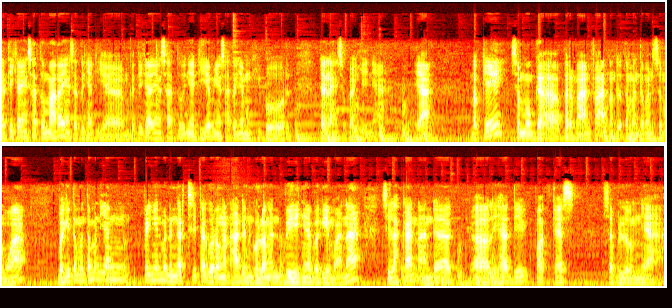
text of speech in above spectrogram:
ketika yang satu marah, yang satunya diam. Ketika yang satunya diam, yang satunya menghibur dan lain sebagainya. Ya, oke. Semoga bermanfaat untuk teman-teman semua. Bagi teman-teman yang pengen mendengar cerita golongan A dan golongan B-nya bagaimana, silahkan Anda uh, lihat di podcast sebelumnya.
